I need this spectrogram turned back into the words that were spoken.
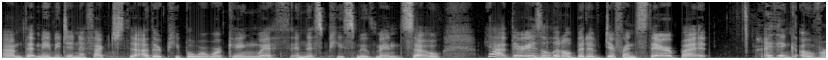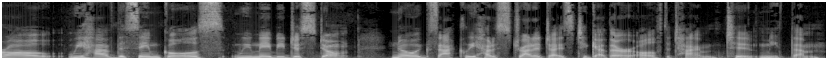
um, that maybe didn't affect the other people we're working with in this peace movement. So, yeah, there is a little bit of difference there, but I think overall we have the same goals. We maybe just don't know exactly how to strategize together all of the time to meet them.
